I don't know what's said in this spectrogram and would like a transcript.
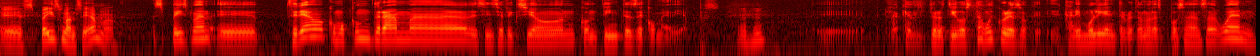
Eh, Spaceman se llama. Spaceman eh, sería como que un drama de ciencia ficción con tintes de comedia, pues. Eh, la que- pero te digo, está muy curioso que Carey Mulligan interpretando a la esposa de Sandler. Bueno,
